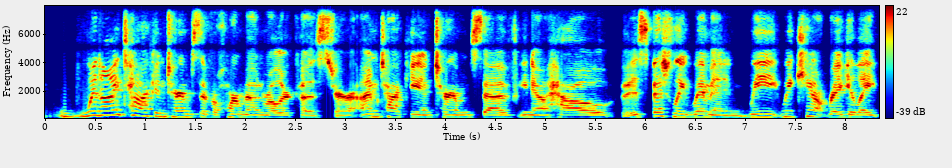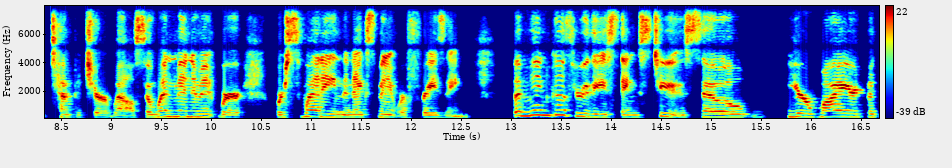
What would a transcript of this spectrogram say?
When I talk in terms of a hormone roller coaster, I'm talking in terms of, you know, how especially women, we we can't regulate temperature well. So one minute we're we're sweating, the next minute we're freezing. But men go through these things too. So you're wired but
